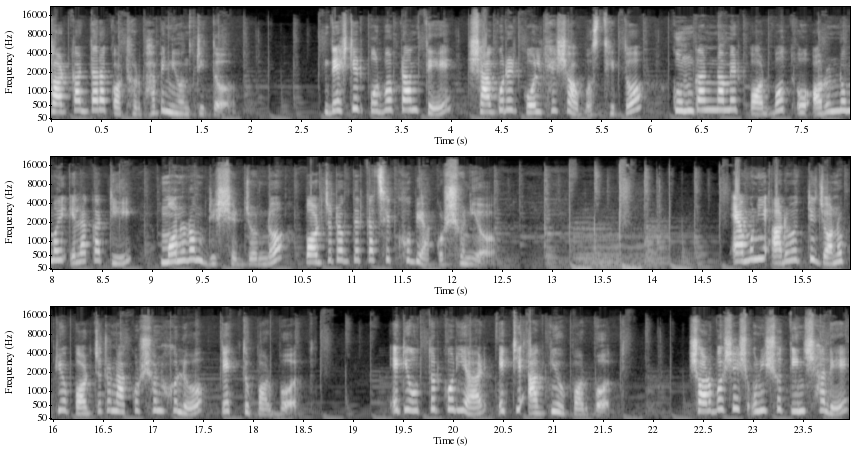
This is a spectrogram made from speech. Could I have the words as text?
সরকার দ্বারা কঠোরভাবে নিয়ন্ত্রিত। দেশটির পূর্ব প্রান্তে সাগরের কোল ঘেঁষে অবস্থিত কুমগান নামের পর্বত ও অরণ্যময় এলাকাটি মনোরম দৃশ্যের জন্য পর্যটকদের কাছে খুবই আকর্ষণীয়। এমনই আরও একটি জনপ্রিয় পর্যটন আকর্ষণ হল পেক্তু পর্বত। এটি উত্তর কোরিয়ার একটি আগ্নেয় পর্বত। সর্বশেষ উনিশশো তিন সালে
